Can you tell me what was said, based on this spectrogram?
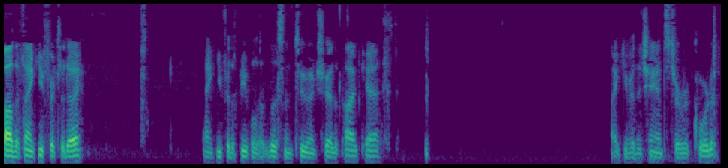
Father, thank you for today. Thank you for the people that listen to and share the podcast. Thank you for the chance to record it.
